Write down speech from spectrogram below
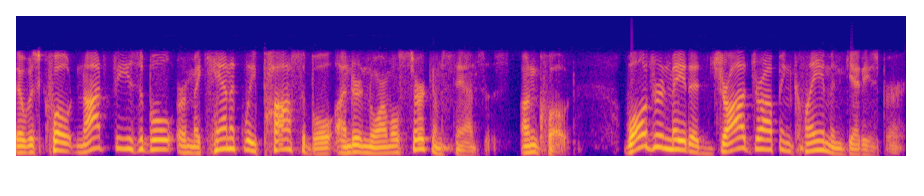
that was, quote, not feasible or mechanically possible under normal circumstances, unquote. Waldron made a jaw dropping claim in Gettysburg.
